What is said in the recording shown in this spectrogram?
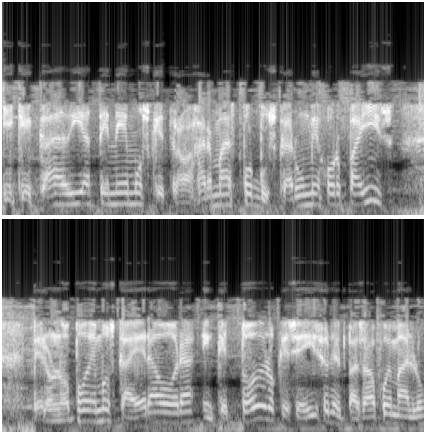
y que cada día tenemos que trabajar más por buscar un mejor país, pero no podemos caer ahora en que todo lo que se hizo en el pasado fue malo,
